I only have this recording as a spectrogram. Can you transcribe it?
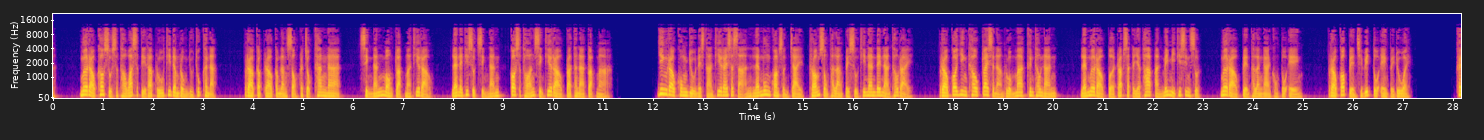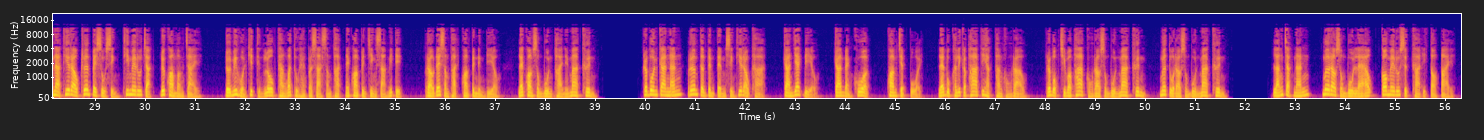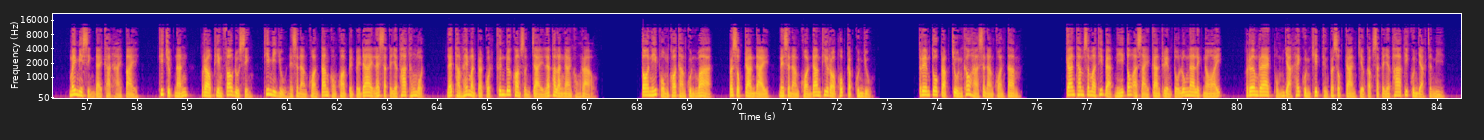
เมื่อเราเข้าสู่สภาวะสติรับรู้ที่ดำรงอยู่ทุกขณะ รากับเรากำลังส่องกระจกข้างหน้า สิ่งนั้นมองกลับมาที่เรา และในที่สุดสิ่งนั้นก็สะท้อนสิ่งที่เราปรารถนากลับมา ยิ่งเราคงอยู่ในสถานที่ไร้สสารและมุ่งความสนใจ พร้อมส่งพลังไปสู่ที่นั่นได้นานเท่าไหร่ เราก็ยิ่งเข้าใกล้สนามรวมมากขึ้นเท่านั้น และเมื่อเราเปิดรับศักยภาพอันไม่มีที่สิ้นสุด เมื่อเราเปลี่ยนพลังงานของตัวเอง เราก็เปลี่ยนชีวิตตัวเองไปด้วย ขณะที่เราเคลื่อนไปสู่สิ่งที่ไม่รู้จักด้วยความวางใจ โดยไม่หวนคิดถึงโลกทางวัตถุแห่งประสาทสัมผัสในความเป็นจริงสามมิติ เราได้สัมผัสความเป็นหนึ่งเดียว และความสมบูรณ์ภายในมากขึ้น กระบวนการนั้นเริ่มเติมเต็มเต็มสิ่งที่เราขาด การแยกเดี่ยว การแบ่งขั้วความเจ็บป่วย และบุคลิกภาพที่หักพังของเรา ระบบชีวภาพของเราสมบูรณ์มากขึ้น เมื่อตัวเราสมบูรณ์มากขึ้น หลังจากนั้นเมื่อเราสมบูรณ์แล้วก็ไม่รู้สึกขาดอีกต่อไป ไม่มีสิ่งใดขาดหายไป ที่จุดนั้นเราเพียงเฝ้าดูสิ่ง ที่มีอยู่ในสนามควอนตัมของความเป็นไปได้และศักยภาพทั้งหมด และทำให้มันปรากฏขึ้นด้วยความสนใจและพลังงานของเรา ตอนนี้ผมขอถามคุณว่า ประสบการณ์ใดในสนามควอนตัมที่รอพบกับคุณอยู่ เตรียมตัวปรับจูนเข้าหาสนามควอนตัมการทำสมาธิแบบนี้ต้องอาศัยการเตรียมตัวล่วงหน้าเล็กน้อย เริ่มแรกผมอยากให้คุณคิดถึงประสบการณ์เกี่ยวกับศักยภาพที่คุณอยากจะมี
